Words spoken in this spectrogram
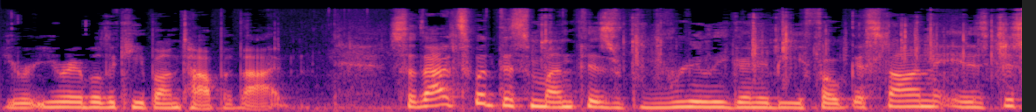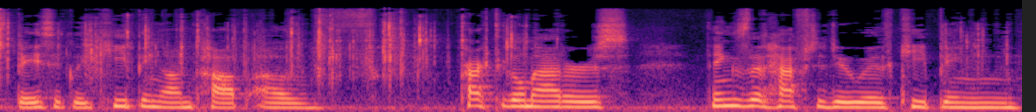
You're you're able to keep on top of that. So that's what this month is really going to be focused on. Is just basically keeping on top of practical matters, things that have to do with keeping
